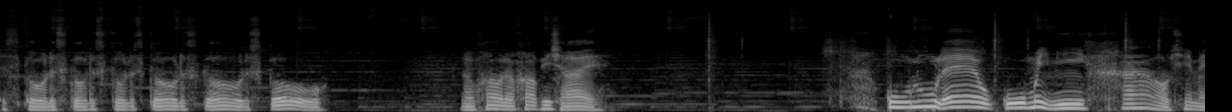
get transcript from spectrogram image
let's go let's go let's go let's go let's go let's go เร็วเข้าเร็วเข้าพี่ชาย กูรู้แล้ว กูไม่มีข้าวใช่ไหม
